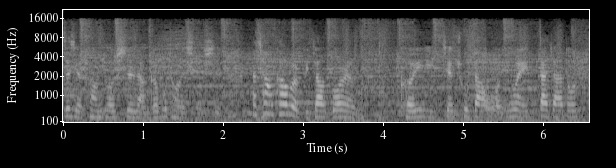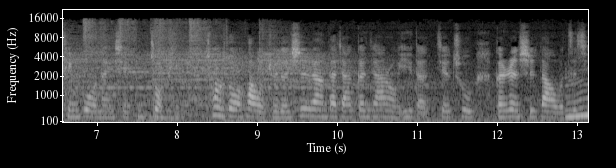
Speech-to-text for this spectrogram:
自己的创作是两个不同的形式。那唱 cover 比较多人可以接触到我，因为大家都听过那一些作品。创作的话，我觉得是让大家更加容易的接触跟认识到我自己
